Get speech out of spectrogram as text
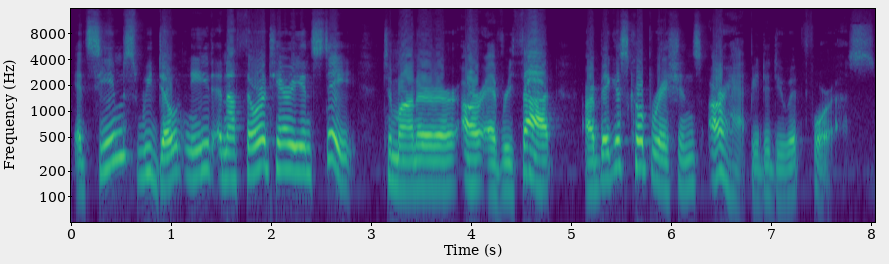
It seems we don't need an authoritarian state to monitor our every thought. Our biggest corporations are happy to do it for us.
